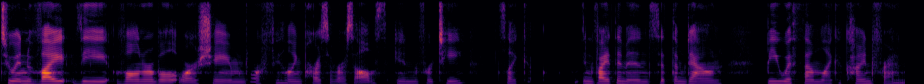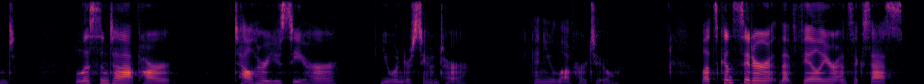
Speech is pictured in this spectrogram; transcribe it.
to invite the vulnerable or ashamed or failing parts of ourselves in for tea. It's like invite them in, sit them down, be with them like a kind friend, listen to that part, tell her you see her, you understand her, and you love her too. Let's consider that failure and success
